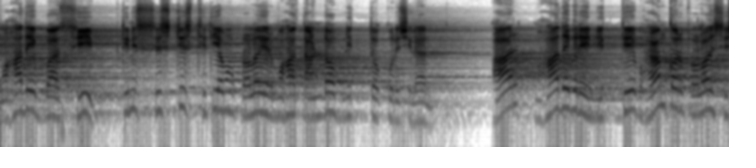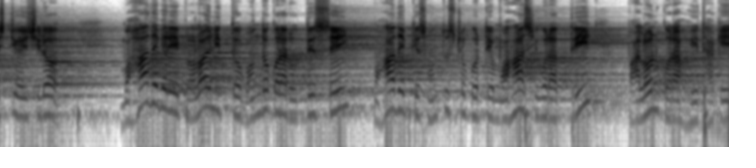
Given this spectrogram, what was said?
মহাদেব বা শিব তিনি সৃষ্টি, স্থিতি এবং প্রলয়ের মহাতাণ্ডব নৃত্য করেছিলেন। আর মহাদেবের এই নৃত্যে ভয়ঙ্কর প্রলয় সৃষ্টি হয়েছিল। মহাদেবের এই প্রলয় নৃত্য বন্ধ করার উদ্দেশ্যেই মহাদেবকে সন্তুষ্ট করতে মহাশিবরাত্রি পালন করা হয়ে থাকে।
